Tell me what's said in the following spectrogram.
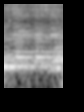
Música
